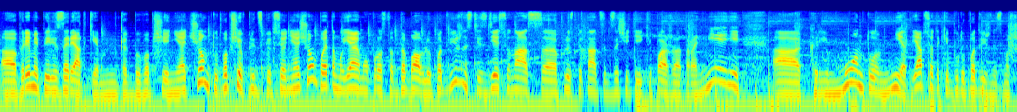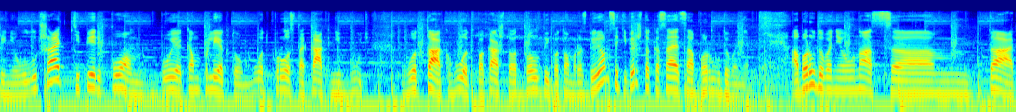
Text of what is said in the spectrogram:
А, время перезарядки как бы вообще ни о чем. Тут вообще, в принципе, все ни о чем. Поэтому я ему просто добавлю подвижности. Здесь у нас а, плюс 15 к защите экипажа от ранений. А, к ремонту. Нет, я все-таки буду подвижность машине улучшать. Теперь по боекомплекту. Вот просто как-нибудь. Вот так вот пока что от балды потом разберемся. Теперь что касается оборудования. Оборудование у нас э, так,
